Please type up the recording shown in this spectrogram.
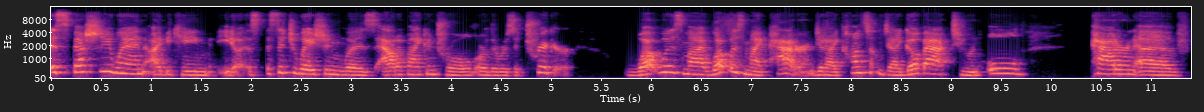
especially when I became, you know, a, a situation was out of my control or there was a trigger. What was my what was my pattern? Did I constantly did I go back to an old pattern of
